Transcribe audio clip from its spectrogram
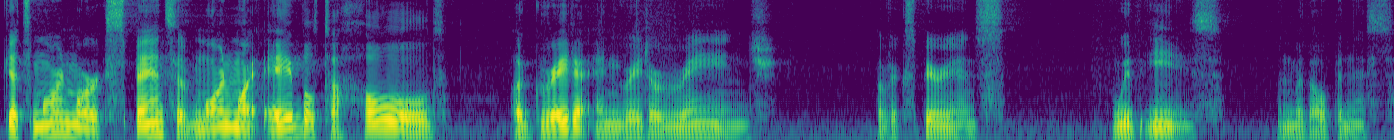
gets more and more expansive, more and more able to hold a greater and greater range of experience with ease and with openness.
